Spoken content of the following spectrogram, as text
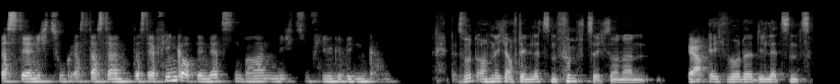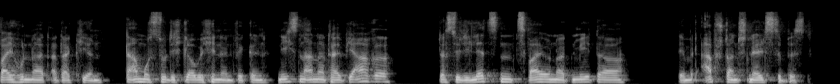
dass der nicht zu, dass, dass der, dass der Fink auf den letzten Bahnen nicht zu viel gewinnen kann. Das wird auch nicht auf den letzten 50, sondern ja. ich würde die letzten 200 attackieren. Da musst du dich, glaube ich, hinentwickeln. Nächsten anderthalb Jahre, dass du die letzten 200 Meter der mit Abstand schnellste bist.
